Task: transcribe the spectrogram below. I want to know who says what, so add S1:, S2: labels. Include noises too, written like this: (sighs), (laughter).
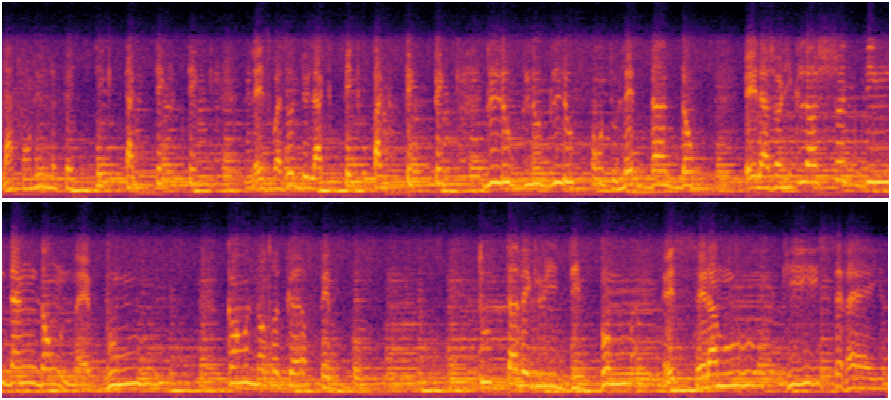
S1: La pendule fait tic-tac, tic-tic. Les oiseaux du lac pic-pac, pic-pic. Glou, glou, glou font tous les dindons. Et la jolie cloche ding-ding-dong. Mais boum, quand notre cœur fait boum, tout avec lui dit boum. Et c'est l'amour qui s'éveille.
